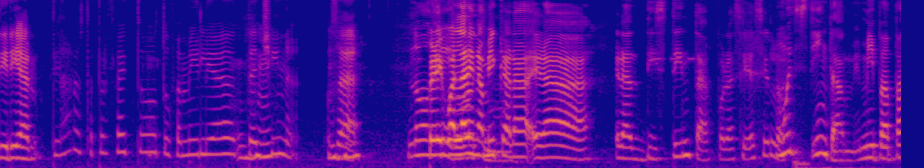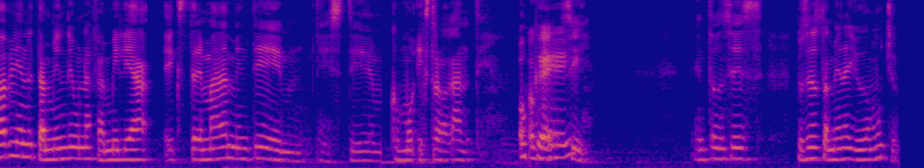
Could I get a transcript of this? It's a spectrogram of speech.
dirían, claro, está perfecto, tu familia de. China. O sea. No, Pero sí, igual la dinámica era, era, era distinta, por así decirlo. Muy distinta. Mi, mi papá viene también de una familia extremadamente, este, como extravagante. ok. Sí. Entonces, pues eso también ayudó mucho.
